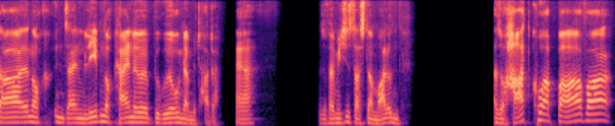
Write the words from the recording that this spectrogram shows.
da noch in seinem Leben noch keine Berührung damit hatte. Ja. Also für mich ist das normal und also Hardcore-Barber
